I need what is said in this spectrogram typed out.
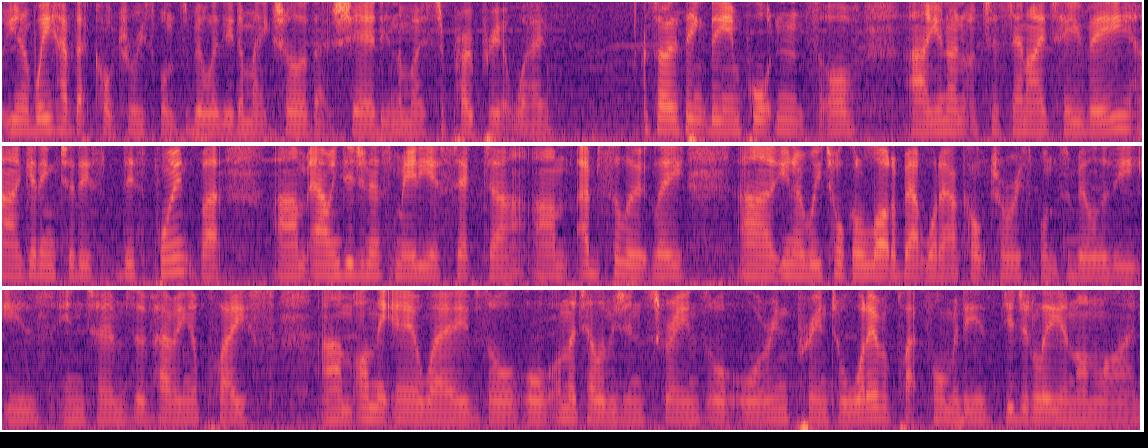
you know we have that cultural responsibility to make sure that that's shared in the most appropriate way. So I think the importance of, uh, you know, not just NITV uh, getting to this this point, but um, our Indigenous media sector, um, absolutely. Uh, you know, we talk a lot about what our cultural responsibility is in terms of having a place um, on the airwaves or, or, on the television screens or, or in print or whatever platform it is, digitally and online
